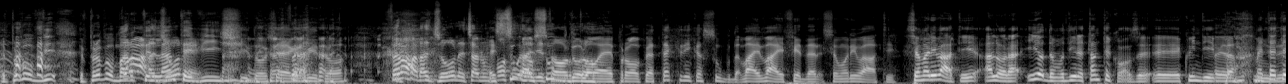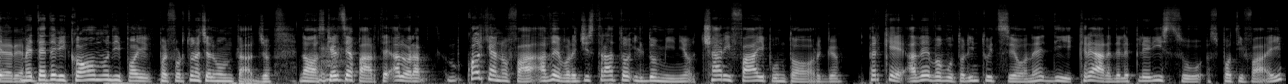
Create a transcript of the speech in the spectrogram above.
è proprio, vi- è proprio martellante e viscido, cioè, capito? Però ha ragione, cioè non è posso su- dargli subdolo è proprio, è tecnica subdola. Vai, vai, Feder, siamo arrivati. Siamo arrivati? Allora, io devo dire tante cose, eh, quindi eh, mettete, mettetevi comodi, poi per fortuna c'è il montaggio. No, scherzi a parte. Allora, qualche anno fa avevo registrato il dominio charify.org perché avevo avuto l'intuizione di creare delle playlist su Spotify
